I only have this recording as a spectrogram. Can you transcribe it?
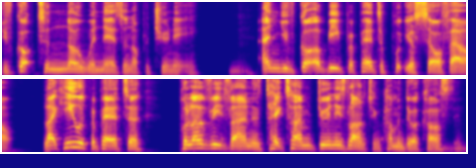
you've got to know when there's an opportunity. Mm. And you've got to be prepared to put yourself out. Like he was prepared to pull over his van and take time during his lunch and come and do a casting.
